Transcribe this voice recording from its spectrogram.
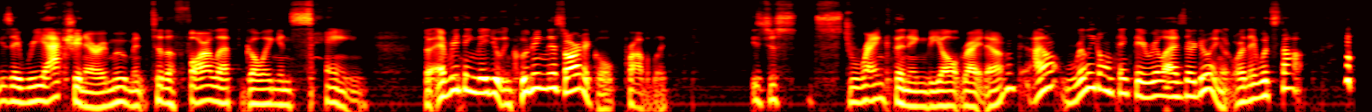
is a reactionary movement to the far left going insane. So everything they do, including this article, probably is just strengthening the alt right. I don't, I don't really don't think they realize they're doing it, or they would stop.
